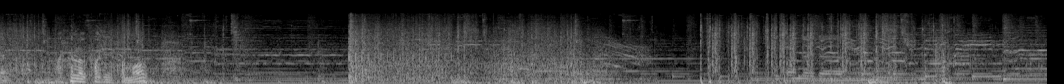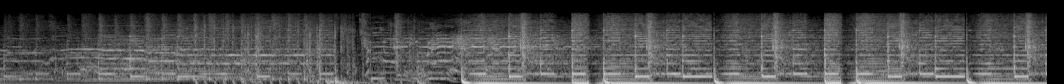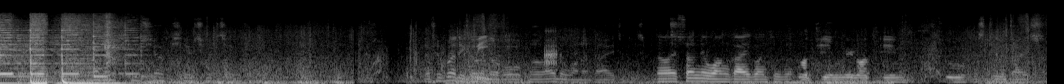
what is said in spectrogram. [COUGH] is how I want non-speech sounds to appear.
I cannot fucking come up. No, it's only one guy going to the. We got team, we got team. Two, There's two guys.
